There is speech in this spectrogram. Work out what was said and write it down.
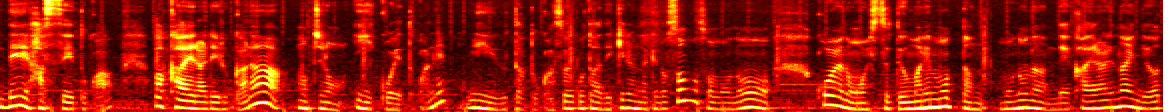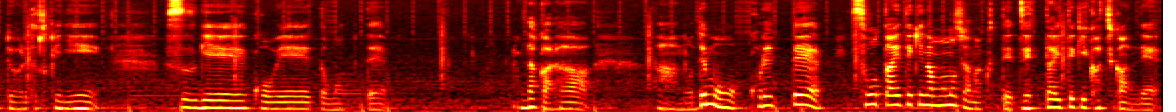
で発声とかは変えられるからもちろんいい声とかねいい歌とかそういうことはできるんだけどそもそもの声の音質って生まれ持ったものなんで変えられないんだよって言われた時にすげえ怖えと思って。だからあのでもこれって相対的なものじゃなくて絶対的価値観で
